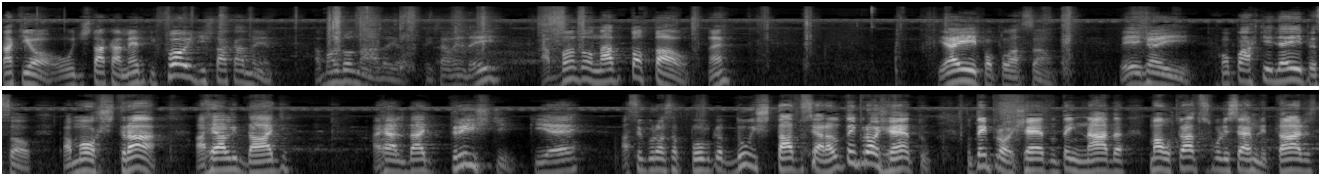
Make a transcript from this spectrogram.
Tá aqui, ó, o destacamento, que foi destacamento. Abandonado aí, ó. Vocês estão vendo aí? Abandonado total, né? E aí, população? Veja aí. Compartilha aí, pessoal, para mostrar a realidade, a realidade triste que é a segurança pública do estado do Ceará. Não tem projeto. não tem projeto, não tem nada, maltrata os policiais militares,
